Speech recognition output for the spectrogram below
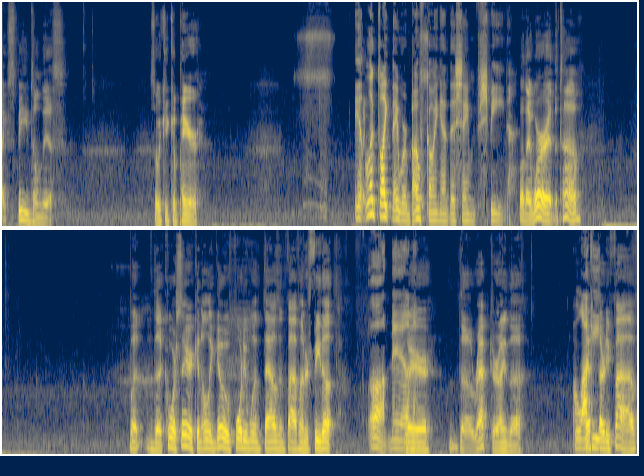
like speeds on this, so we could compare. It looked like they were both going at the same speed. Well, they were at the time. But the Corsair can only go 41,500 feet up, Oh man. where the Raptor, I mean the F Lucky 35,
